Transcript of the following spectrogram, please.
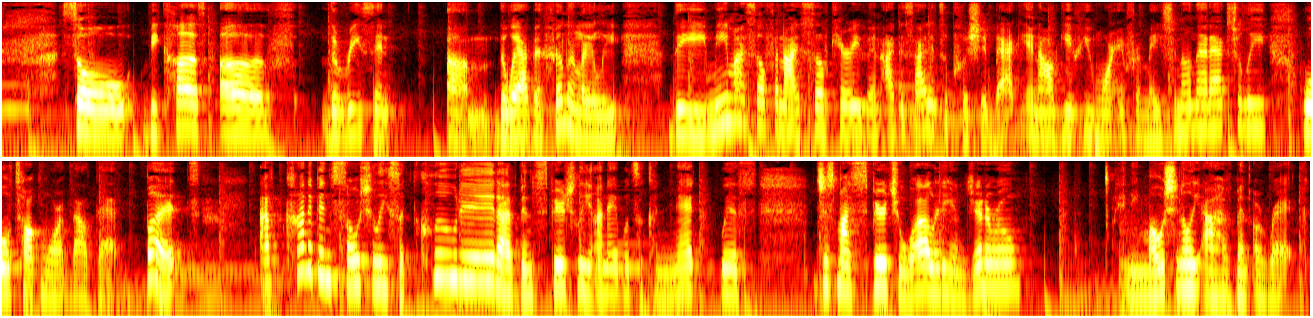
So, because of the recent um, the way I've been feeling lately, the me, myself, and I self care event, I decided to push it back, and I'll give you more information on that actually. We'll talk more about that. But I've kind of been socially secluded, I've been spiritually unable to connect with just my spirituality in general, and emotionally, I have been a wreck.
